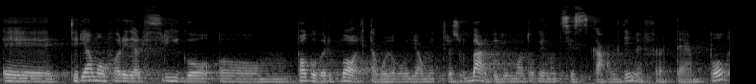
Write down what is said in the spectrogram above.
eh, tiriamo fuori dal frigo um, poco per volta quello che vogliamo mettere sul barbecue in modo che non si scaldi nel frattempo,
